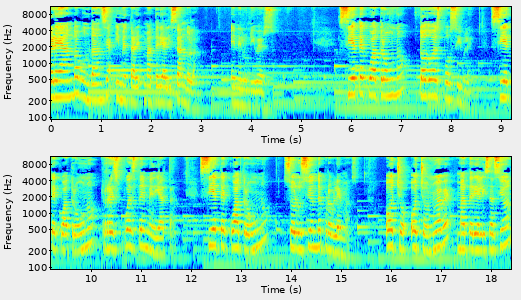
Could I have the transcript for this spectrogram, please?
Creando abundancia y materializándola en el universo. 741, todo es posible. 741, respuesta inmediata. 741, solución de problemas. 889, materialización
